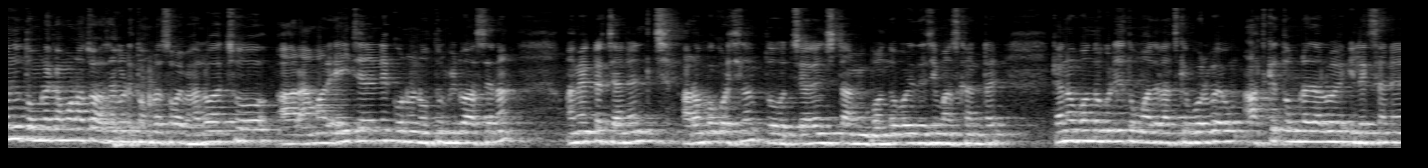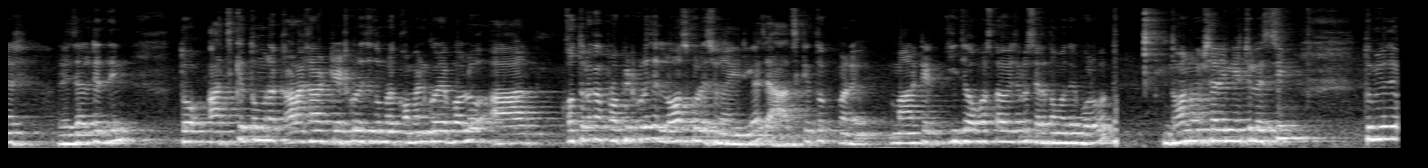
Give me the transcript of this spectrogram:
বন্ধু, তোমরা কেমন আছো? আশা করি তোমরা সবাই ভালো আছো। আর আমার এই চ্যানেলে কোনো নতুন ভিডিও আসে না। আমি একটা চ্যালেঞ্জ আরম্ভ করেছিলাম, তো চ্যালেঞ্জটা আমি বন্ধ করে দিয়েছি মাঝখানটায়। কেন বন্ধ করেছি তোমাদের আজকে বলব, এবং আজকে তোমরা জানো ইলেকশানের রেজাল্টের দিন। তো আজকে তোমরা কারা কারা ট্রেড করেছে তোমরা কমেন্ট করে বলো। আর কত টাকা প্রফিট করেছে লস করেছ নাকি, ঠিক আছে? আজকে তো মানে মার্কেট কী যে অবস্থা হয়েছিল সেটা তোমাদের বলব। ধন ওয়েবসাইটে নিয়ে চলে এসেছি। তুমি যদি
